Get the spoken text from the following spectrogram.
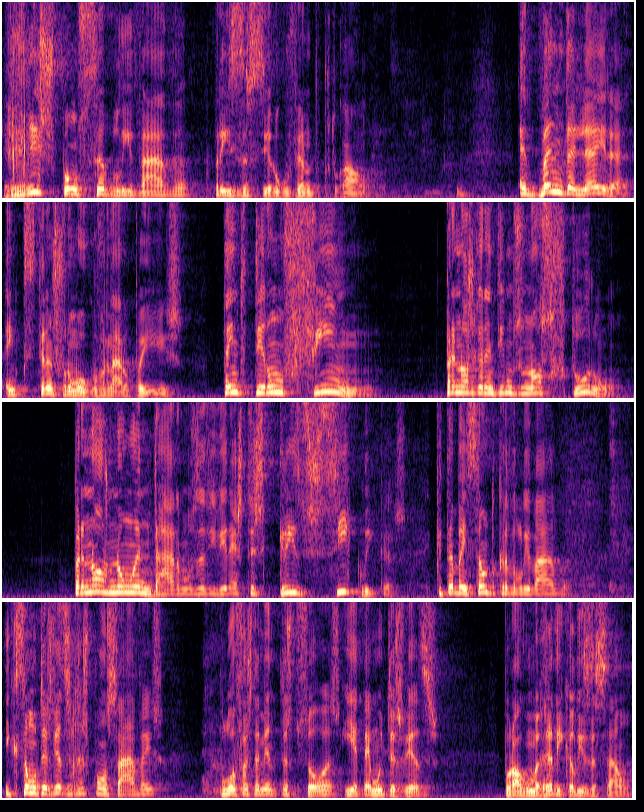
responsabilidade para exercer o governo de Portugal. A bandalheira em que se transformou governar o país tem de ter um fim para nós garantirmos o nosso futuro, para nós não andarmos a viver estas crises cíclicas que também são de credibilidade e que são muitas vezes responsáveis pelo afastamento das pessoas e até muitas vezes por alguma radicalização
